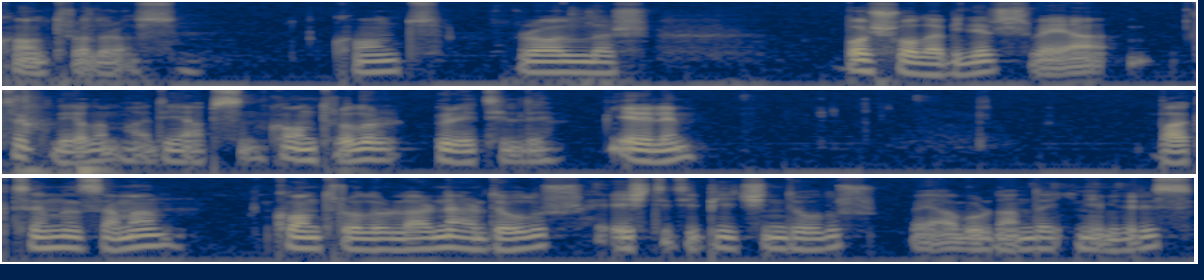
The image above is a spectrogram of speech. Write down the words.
controller olsun. Controller boş olabilir veya tıklayalım hadi yapsın. Controller üretildi. Gelelim. Baktığımız zaman controller'lar nerede olur? HTTP içinde olur veya buradan da inebiliriz.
